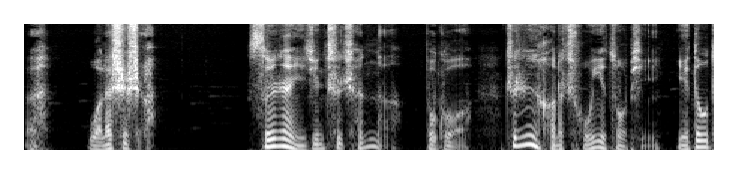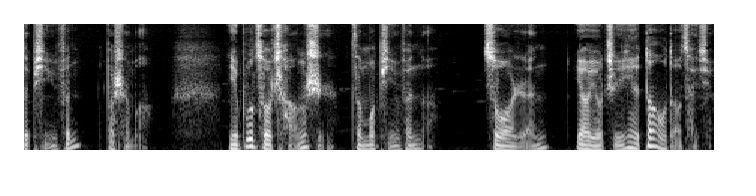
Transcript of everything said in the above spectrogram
呃，我来试试。虽然已经吃撑了，不过这任何的厨艺作品也都得评分，不是吗？你不做尝试怎么评分呢？做人要有职业道德才行。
